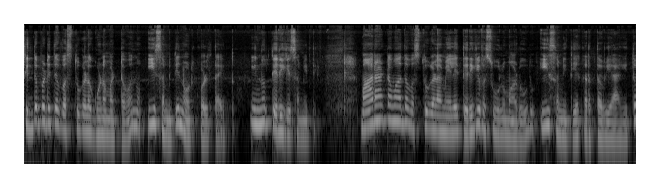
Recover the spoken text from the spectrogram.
ಸಿದ್ಧಪಡಿಸಿದ ವಸ್ತುಗಳ ಗುಣಮಟ್ಟವನ್ನು ಈ ಸಮಿತಿ ನೋಡಿಕೊಳ್ತಾ ಇತ್ತು. ಇನ್ನು ತೆರಿಗೆ ಸಮಿತಿ. ಮಾರಾಟವಾದ ವಸ್ತುಗಳ ಮೇಲೆ ತೆರಿಗೆ ವಸೂಲು ಮಾಡುವುದು ಈ ಸಮಿತಿಯ ಕರ್ತವ್ಯ ಆಗಿತ್ತು.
